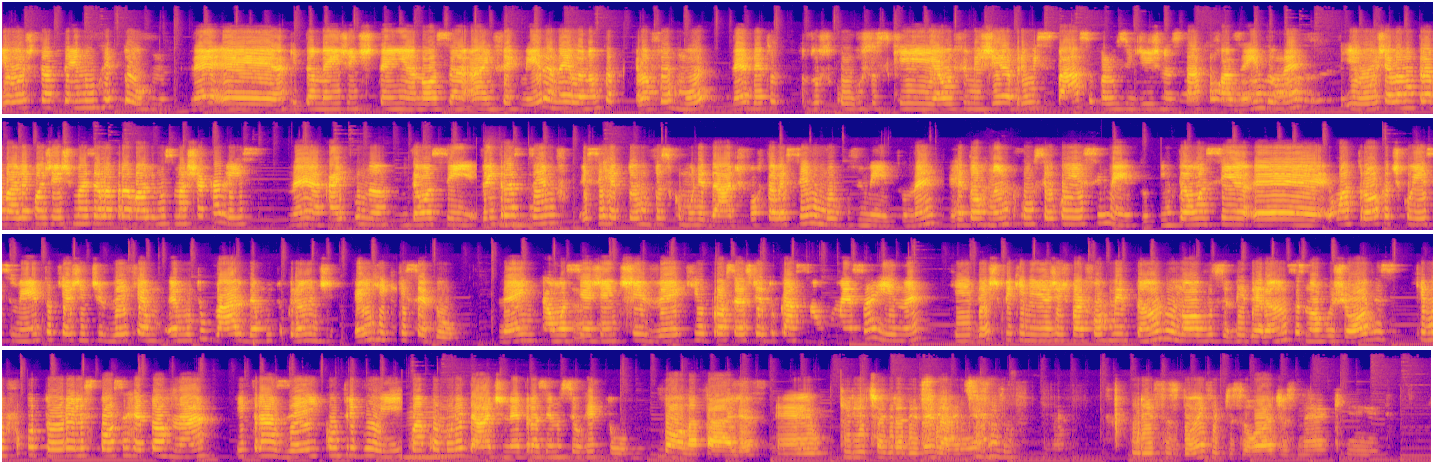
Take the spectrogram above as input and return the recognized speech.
e hoje está tendo um retorno, né? É, aqui também a gente tem a nossa a enfermeira, né? Ela não tá, ela formou, né? Dentro dos cursos que a UFMG abriu espaço para os indígenas estar fazendo, né? E hoje ela não trabalha com a gente, mas ela trabalha nos machacalis, né? A Caipunã. Então, assim, vem trazendo esse retorno para as comunidades, fortalecendo o movimento, né? Retornando com o seu conhecimento. Então, assim, é uma troca de conhecimento que a gente vê que é, é muito válida, é muito grande, é enriquecedor. Né? Então, assim, a gente vê que o processo de educação começa aí, né? Que desde pequenininho a gente vai fomentando novas lideranças, novos jovens, que no futuro eles possam retornar e trazer e contribuir com a comunidade, né? Trazendo o seu retorno. Bom, Natália, é, eu queria te agradecer Verdade. por esses dois episódios, né, que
